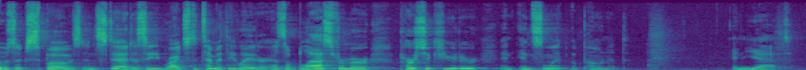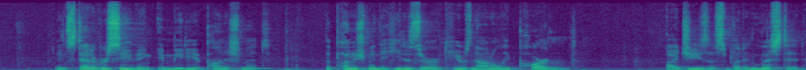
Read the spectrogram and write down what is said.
was exposed instead, as he writes to Timothy later, as a blasphemer, persecutor, and insolent opponent. And yet, instead of receiving immediate punishment, the punishment that he deserved, he was not only pardoned by Jesus, but enlisted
